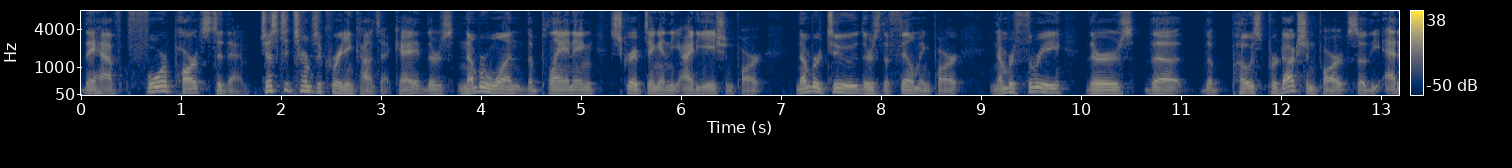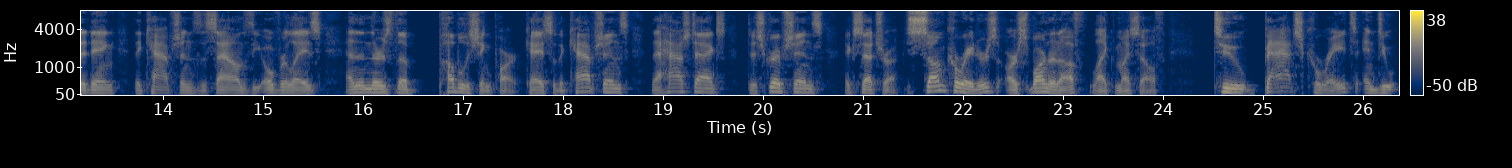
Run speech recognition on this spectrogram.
they have four parts to them. Just in terms of creating content, okay? There's number one, the planning, scripting, and the ideation part. Number two, there's the filming part. Number three, there's the the post production part, so the editing, the captions, the sounds, the overlays, and then there's the publishing part. Okay, so the captions, the hashtags, descriptions, etc. Some creators are smart enough, like myself, to batch create and do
